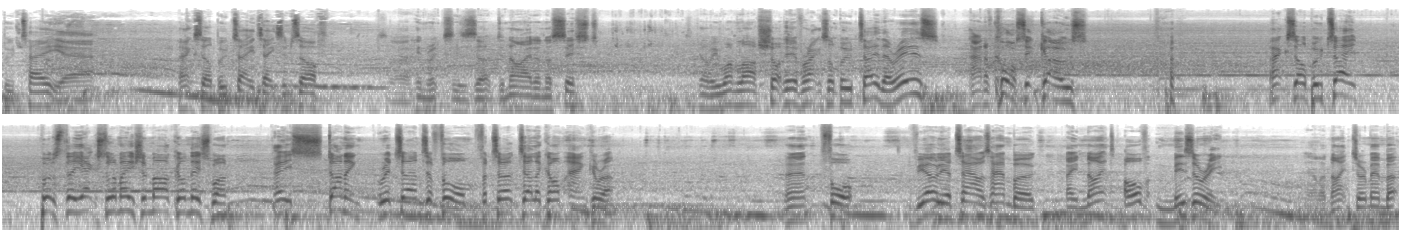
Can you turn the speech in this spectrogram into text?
Bouteille, yeah. Axel Bouteille takes himself. So Hinrichs is uh, denied an assist. There's going to be one last shot here for Axel Bouteille. There is. And of course it goes. Axel Bouteille puts the exclamation mark on this one. A stunning return to form for Turk Telekom Ankara. And for Veolia Towers Hamburg, a night of misery. Now a night to remember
